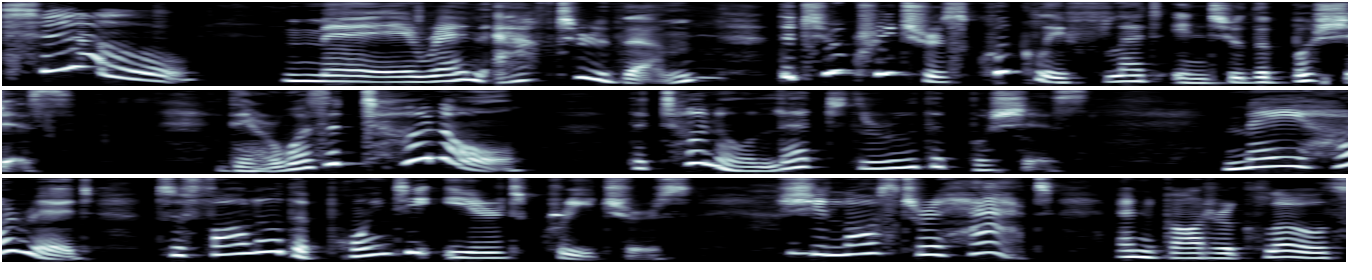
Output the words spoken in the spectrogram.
two. Mei ran after them. The two creatures quickly fled into the bushes. There was a tunnel. The tunnel led through the bushes. Mei hurried to follow the pointy eared creatures. She lost her hat and got her clothes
